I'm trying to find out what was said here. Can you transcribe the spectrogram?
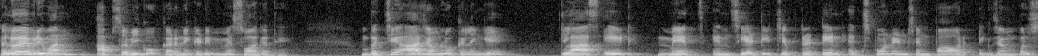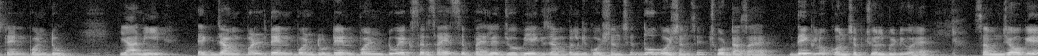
हेलो एवरीवन आप सभी को करण एकेडमी में स्वागत है। बच्चे, आज हम लोग करेंगे class eight maths NCERT chapter ten exponents and power examples ten point two यानी example ten point two ten point two exercise से पहले जो भी एग्ज़ाम्पल के क्वेश्चन है, दो क्वेश्चन से छोटा सा है। देख लो कॉन्सेप्चुअल वीडियो है। समझोगे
